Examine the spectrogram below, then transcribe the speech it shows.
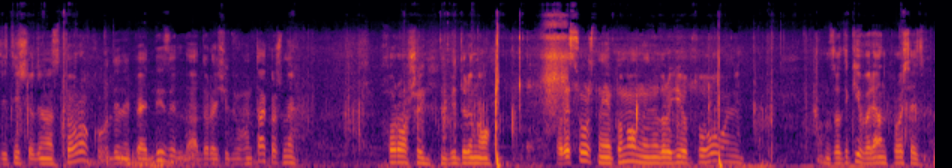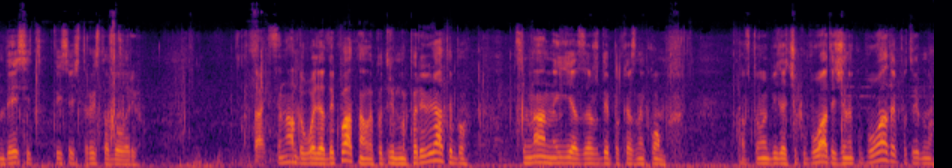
2011 року, 1,5 дизель, да, до речі, двигун також в хороший від Renault. Ресурсний, економний, недорогі обслуговувані. За такий варіант просять 10 300 доларів. Так, ціна доволі адекватна, але потрібно перевіряти, бо ціна не є завжди показником автомобіля, чи купувати, чи не купувати, потрібно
